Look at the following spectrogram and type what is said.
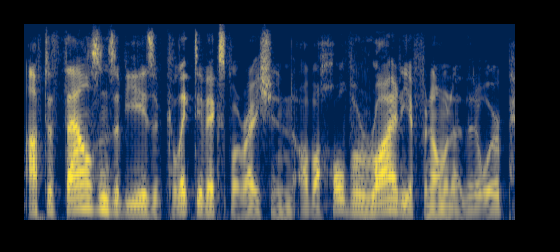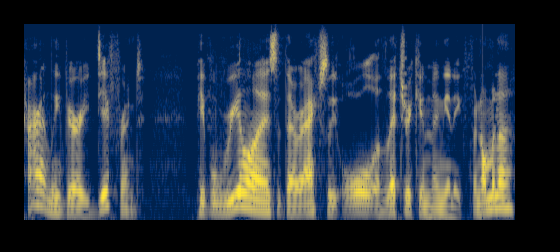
After thousands of years of collective exploration of a whole variety of phenomena that were apparently very different, people realized that they were actually all electric and magnetic phenomena,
